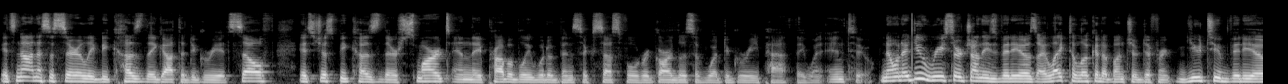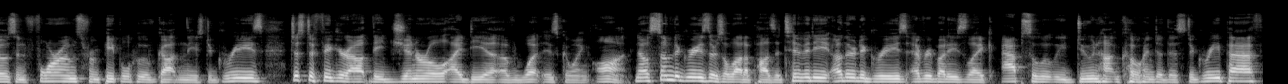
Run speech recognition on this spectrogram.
it's not necessarily because they got the degree itself, it's just because they're smart and they probably would have been successful regardless of what degree path they went into. Now when I do research on these videos, I like to look at a bunch of different YouTube videos and forums from people who have gotten these degrees, just to figure out the general idea of what is going on. Now some degrees there's a lot of positivity, other degrees everybody's like absolutely do not go into this degree path,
